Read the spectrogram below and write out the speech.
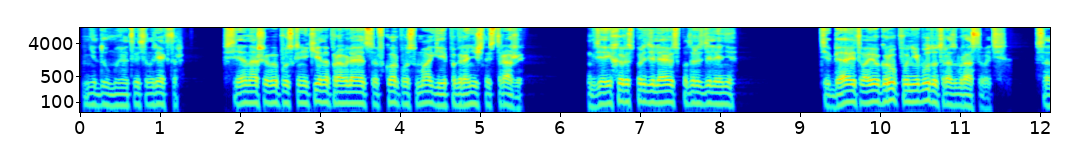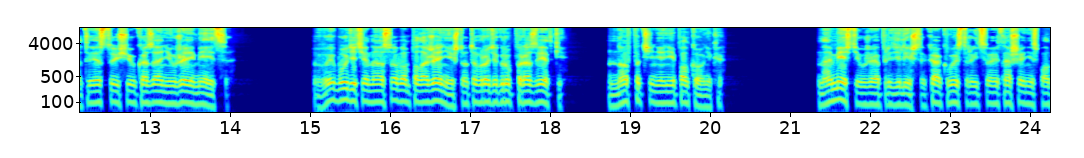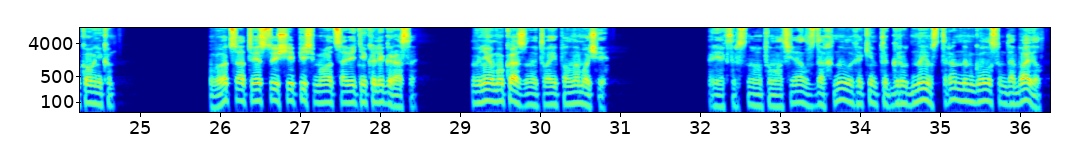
Не думаю, ответил ректор. Все наши выпускники направляются в корпус магии и пограничной стражи, где их и распределяют в подразделения. Тебя и твою группу не будут разбрасывать. Соответствующие указания уже имеется. Вы будете на особом положении, что-то вроде группы разведки, но в подчинении полковника. На месте уже определишься, как выстроить свои отношения с полковником. Вот соответствующее письмо от советника Леграса. В нем указаны твои полномочия. Ректор снова помолчал, вздохнул и каким-то грудным, странным голосом добавил.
